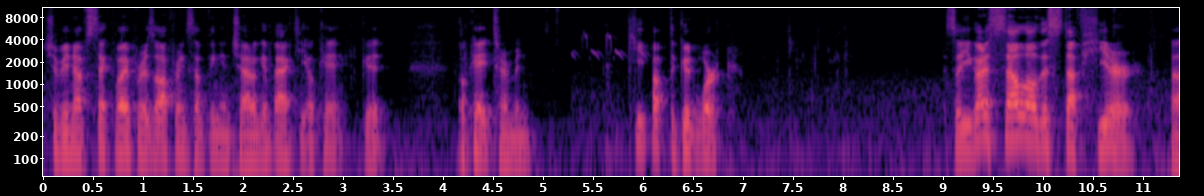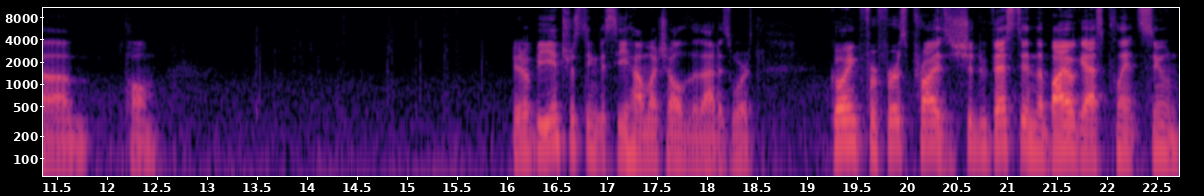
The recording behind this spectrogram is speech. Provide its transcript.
Should be enough. Sec Viper is offering something in chat. I'll get back to you. Okay, good. Okay, Termin. Keep up the good work. So you gotta sell all this stuff here, um, Palm. It'll be interesting to see how much all of that is worth. Going for first prize. You should invest in the biogas plant soon.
